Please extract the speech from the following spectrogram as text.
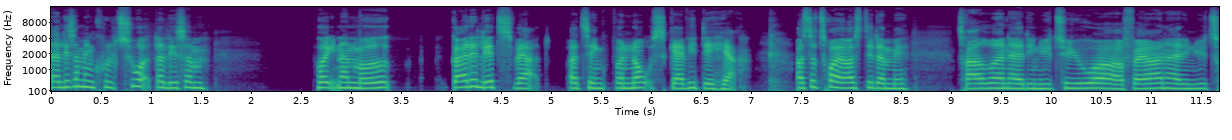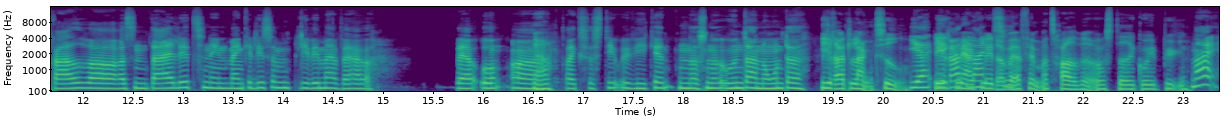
der er ligesom en kultur, der ligesom på en eller anden måde gør det lidt svært at tænke, hvornår skal vi det her? Og så tror jeg også, det der med 30'erne er de nye 20'er, og 40'erne er de nye 30'er, og sådan, der er lidt sådan en, man kan ligesom blive ved med at være, være ung og Ja. drikke sig stiv i weekenden og sådan noget, uden der er nogen, der... I ret lang tid. Ja, det er i ikke ret lang mærkeligt at tid. være 35 og stadig gå i byen. Nej,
